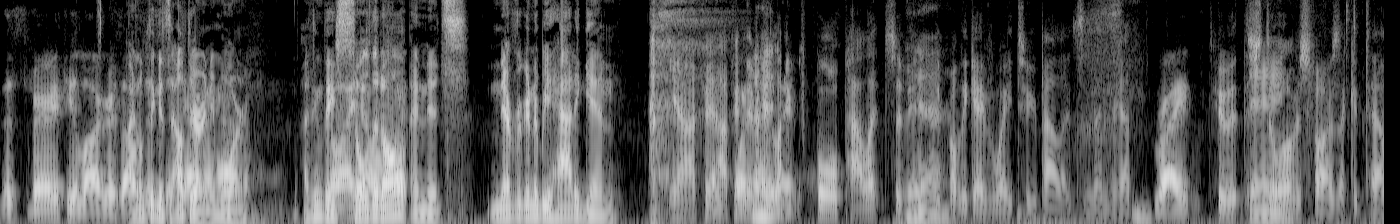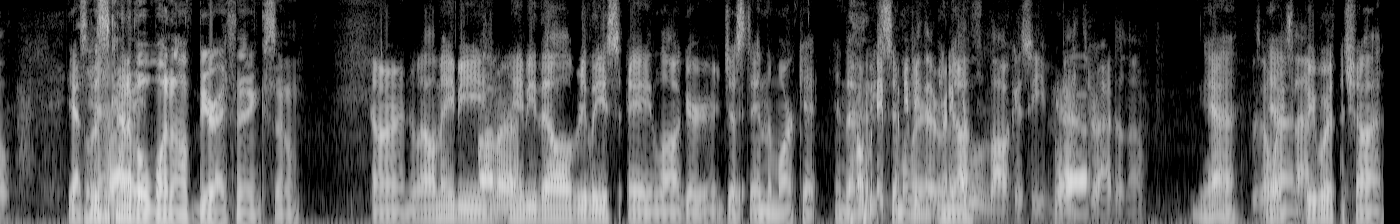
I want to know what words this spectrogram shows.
there's very few loggers. I'll I don't think it's out there anymore. I think they No, I sold it all, but- and it's never going to be had again. Yeah, I think I think they made like four pallets of it. Yeah. They probably gave away two pallets, and then they had Right. two at the Dang. store, as far as I could tell. Yeah, so this Yeah. is kind of a one-off beer, I think. So Darn. Well, maybe Bummer. Uh, maybe they'll release a logger just in the market, and that'll Oh, be maybe, similar maybe the regular enough. lager's even Yeah. better. I don't know. Yeah, yeah, it'd that. be worth a shot.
